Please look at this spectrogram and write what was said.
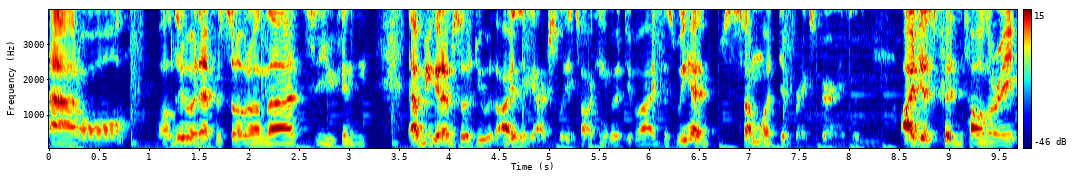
at all. I'll do an episode on that so you can that would be a good episode to do with Isaac actually talking about Dubai because we had somewhat different experiences. I just couldn't tolerate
